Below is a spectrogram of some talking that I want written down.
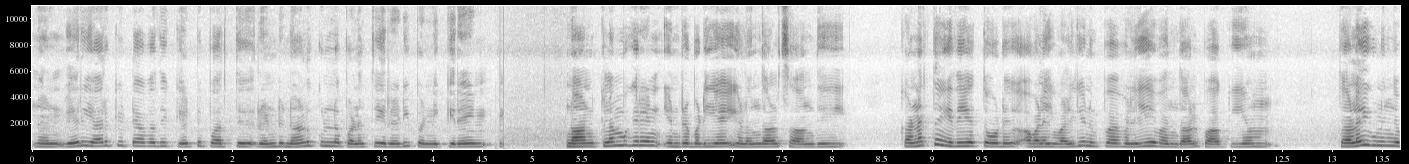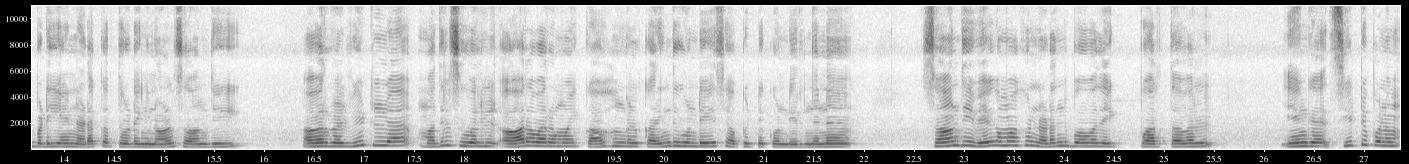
நான் வேறு யாருக்கிட்டாவது கேட்டு பார்த்து ரெண்டு நாளுக்குள்ள பணத்தை ரெடி பண்ணிக்கிறேன். நான் கிளம்புகிறேன் என்றபடியே எழுந்தாள் சாந்தி. கனத்த இதயத்தோடு அவளை வழியனுப்ப வெளியே வந்தாள் பாக்கியம். தலை குனிந்தபடியே நடக்கத் தொடங்கினாள் சாந்தி. அவர்கள் வீட்டில் மதில் சுவரில் ஆரவாரமாய் காகங்கள் கரைந்து கொண்டே சாப்பிட்டுக் கொண்டிருந்தன. சாந்தி வேகமாக நடந்து போவதை பார்த்தவள் ஏங்க சீட்டு பணம்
